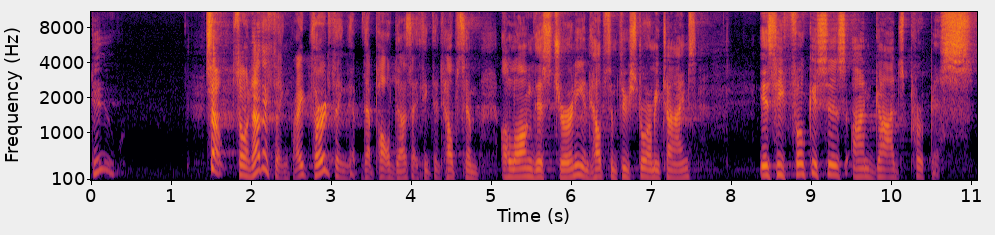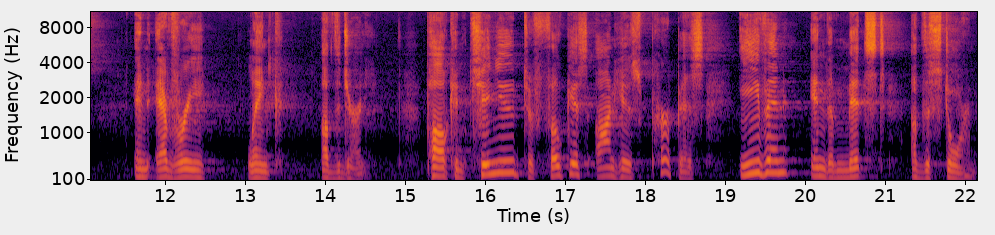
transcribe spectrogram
do. So, so another thing, right? Third thing that, that Paul does, I think that helps him along this journey and helps him through stormy times, is he focuses on God's purpose in every link of the journey. Paul continued to focus on his purpose even in the midst of the storm.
